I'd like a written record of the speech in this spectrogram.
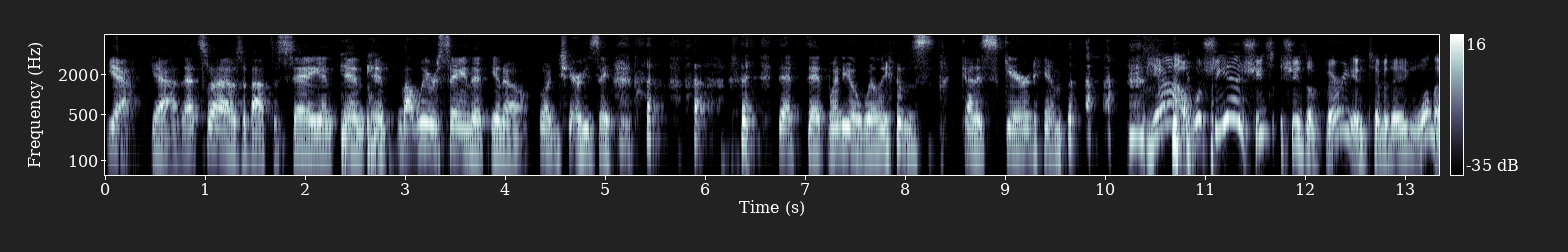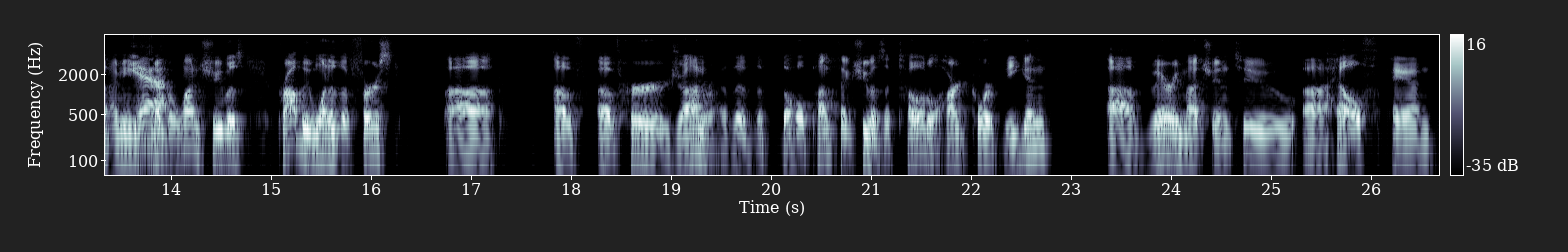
yeah, yeah, that's what I was about to say. And and and while we were saying that, you know, what Jerry's saying that that Wendy O. Williams kind of scared him. yeah, well, she is. She's she's a very intimidating woman. I mean, Yeah. number one, she was probably one of the first uh, of of her genre, the, the the whole punk thing. She was a total hardcore vegan, uh, very much into uh, health and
